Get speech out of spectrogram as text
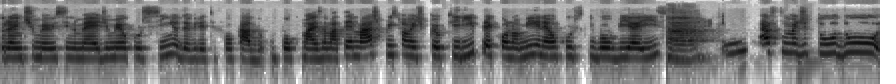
durante o meu ensino médio, meu cursinho, eu deveria ter focado um pouco mais na matemática, principalmente porque eu queria ir para economia, né, um curso que envolvia isso. Ah. E, acima de tudo,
